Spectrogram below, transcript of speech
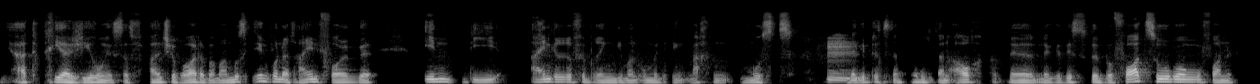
ja, Triagierung ist das falsche Wort, aber man muss irgendwo eine Reihenfolge in die Eingriffe bringen, die man unbedingt machen muss. Hm. Da gibt es natürlich dann auch eine, eine, gewisse Bevorzugung von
